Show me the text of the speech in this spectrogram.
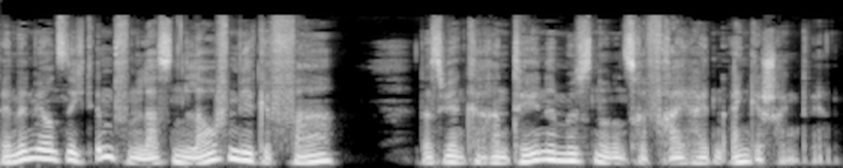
Denn wenn wir uns nicht impfen lassen, laufen wir Gefahr, dass wir in Quarantäne müssen und unsere Freiheiten eingeschränkt werden.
